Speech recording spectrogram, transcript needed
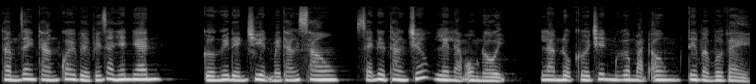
thẩm danh thắng quay về với già nhân nhân. Cứ nghĩ đến chuyện mấy tháng sau, Sẽ được thăng chức lên làm ông nội, Làm nụ cười trên gương mặt ông tên và vui vẻ.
